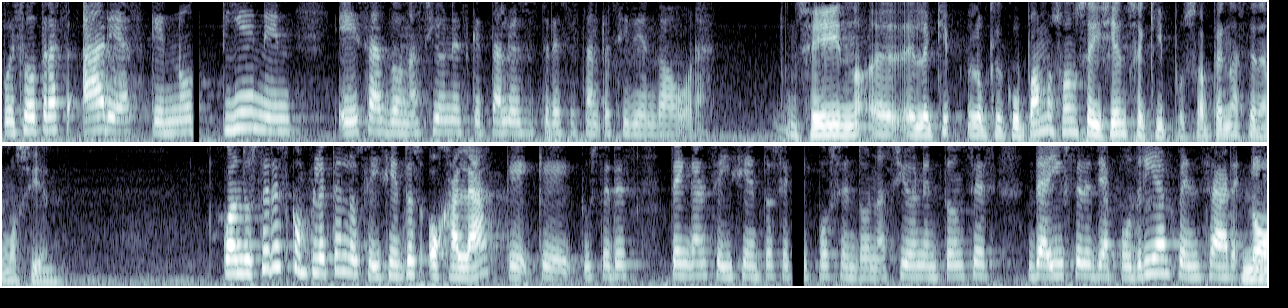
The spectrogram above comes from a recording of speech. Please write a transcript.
pues otras áreas que no tienen esas donaciones que tal vez ustedes están recibiendo ahora. Sí, el equipo, lo que ocupamos son 600 equipos, apenas tenemos 100. Cuando ustedes completen los 600, ojalá que, que, ustedes tengan 600 equipos en donación, entonces de ahí ustedes ya podrían pensar. No,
